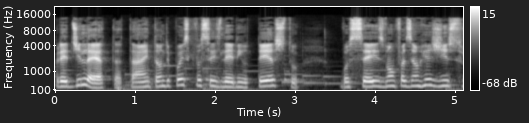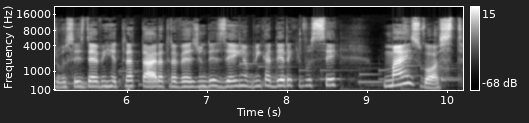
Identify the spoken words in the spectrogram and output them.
predileta, tá? Então, depois que vocês lerem o texto, vocês vão fazer um registro, vocês devem retratar através de um desenho a brincadeira que você mais gosta.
